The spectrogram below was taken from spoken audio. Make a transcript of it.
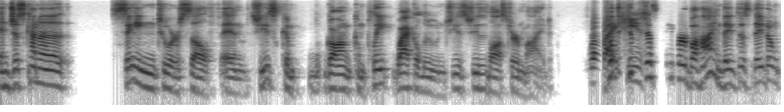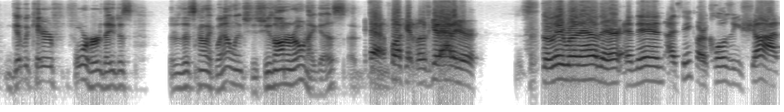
and just kind of singing to herself. And she's com- gone complete wackaloon. She's she's lost her mind. right. But they She's just leave her behind. They just they don't give a care for her. They just they're just kind of like, well, she's she's on her own, I guess. Uh, yeah, fuck it, let's get out of here. So they run out of there, and then I think our closing shot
